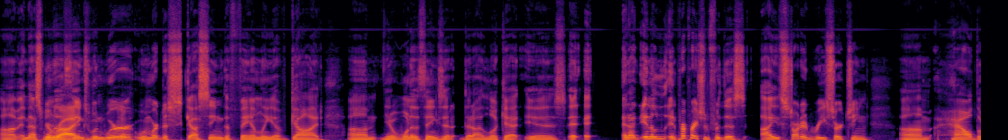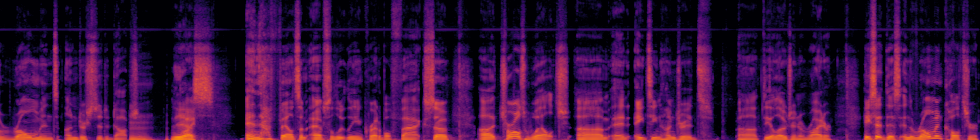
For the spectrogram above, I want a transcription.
um, and that's You're one of right. the things when we're Yeah. when we're discussing the family of God. Um, you know, one of the things that that I look at is, it, it, and I, in a, in preparation for this, I started researching um, how the Romans understood adoption. yes. and I found some absolutely incredible facts. So, uh, Charles Welch, um, an 1800s uh, theologian and writer, he said this In the Roman culture,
